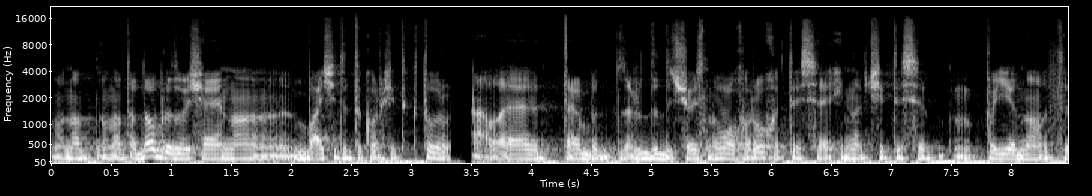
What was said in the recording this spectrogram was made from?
Воно воно то добре, звичайно, бачити таку архітектуру, але треба завжди до чогось нового рухатися і навчитися поєднувати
